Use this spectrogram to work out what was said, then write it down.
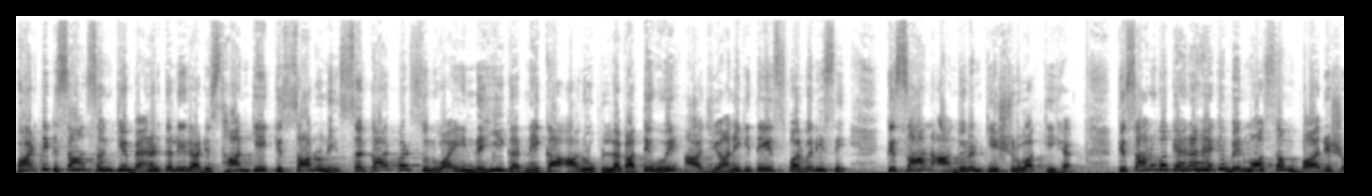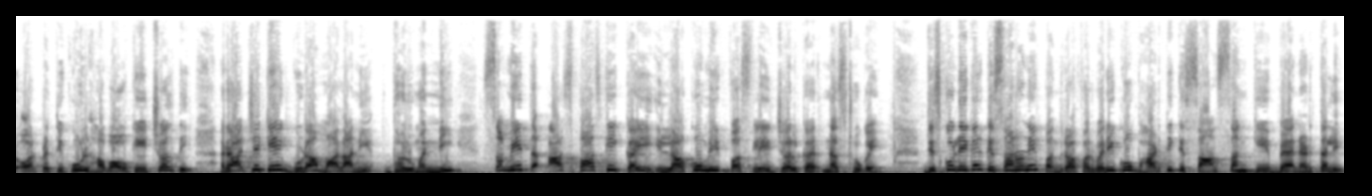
भारतीय किसान संघ के बैनर तले राजस्थान के किसानों ने सरकार पर सुनवाई नहीं करने का आरोप लगाते हुए आज यानी कि तेईस फरवरी से किसान आंदोलन की शुरुआत की है। किसानों का कहना है कि मौसम बारिश और प्रतिकूल हवाओं के चलते राज्य के गुड़ा मालानी धरुमन्नी समेत आसपास के कई इलाकों में फ़सलें जलकर नष्ट हो गईं, जिसको लेकर किसानों ने 15 फरवरी को भारतीय किसान संघ के बैनर तले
